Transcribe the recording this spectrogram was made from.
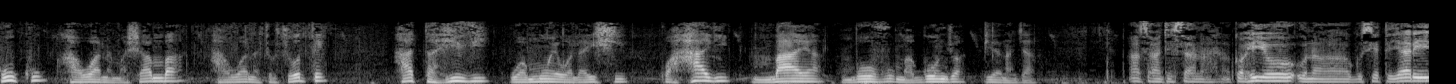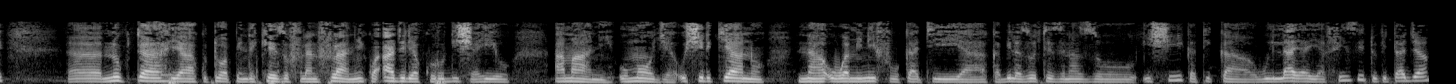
Huku hawana mashamba, hawana chochote, hata hivi wamoya wanaishi kwa hali mbaya mbovu, magonjwa pia na njaa. Asante sana. Kwa hiyo unagusia tayari uh, nukta ya kutoa pendekezo fulani fulani kwa ajili ya kurudisha hiyo amani, umoja, ushirikiano na uaminifu kati ya kabila zote zinazoishi katika wilaya ya Fizi, tukitaja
